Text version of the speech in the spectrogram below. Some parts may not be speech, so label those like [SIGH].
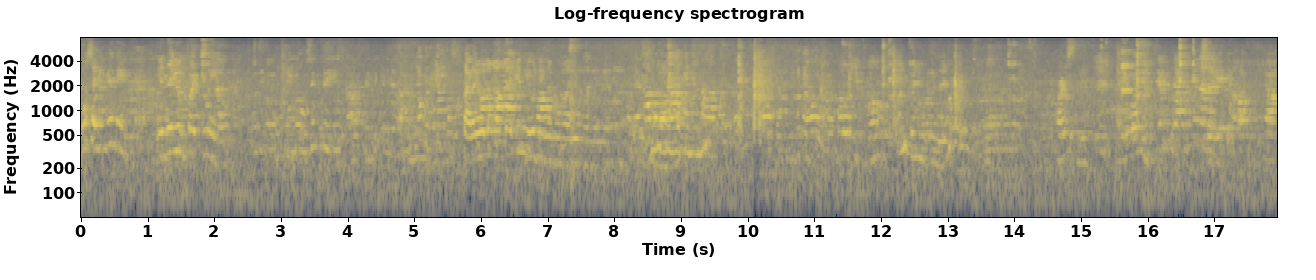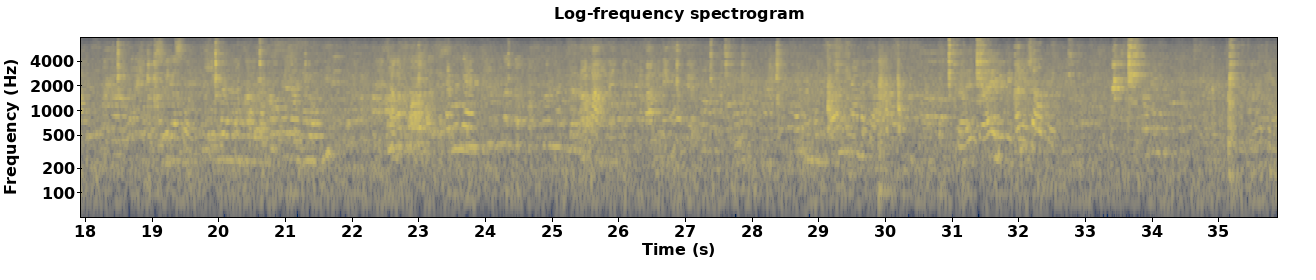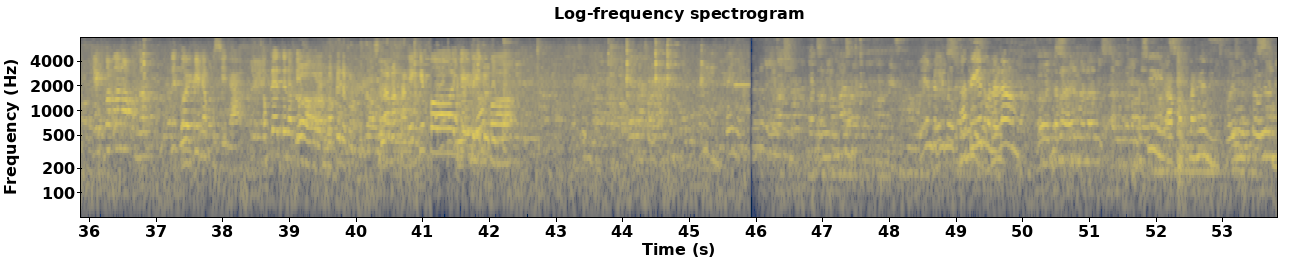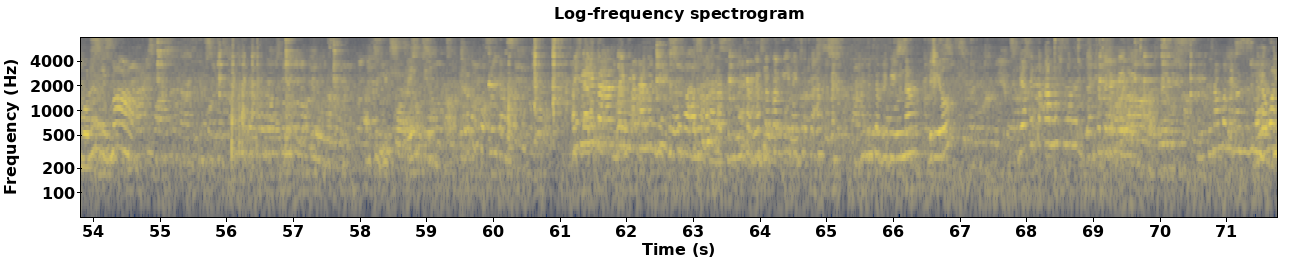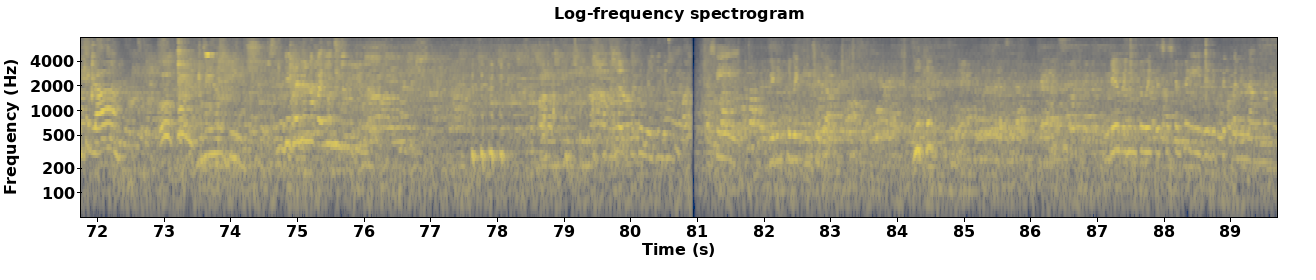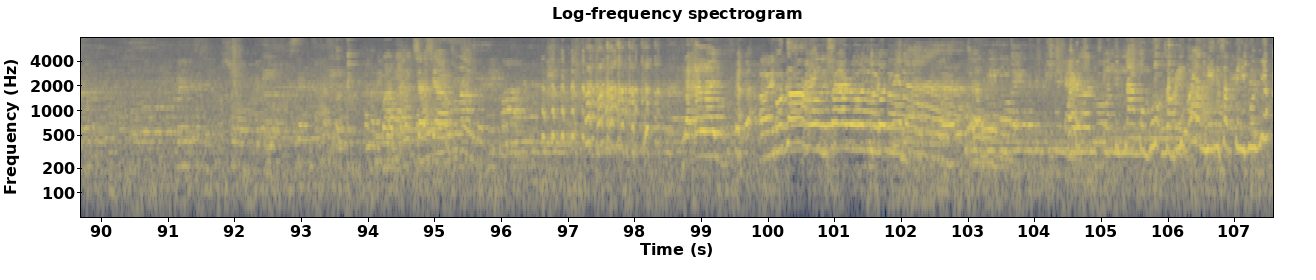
Oo, yan eh. Yan yung part mo yun. Ano. Pareho lang ata yun yun. Hindi na mga yung ano yan. Ano ba yung green na yun? Parsley. Ayun. Sweet sauce. Ano yan? Ano siya okay? Check back na ako na. Split order na po sila. Kompleto na po yung order. okay na po. Salamat ha. Thank you po. Thank you po. din po. Hatiin mo na lang. Oh, tara, ano. Ano na lang. Kasi apat lang yan eh. Kasi naantay pa namin dito sa taas. Sa sa pag-ibig sa taas. Ano sa video na? Video? Di ako takamos na dyan sa Telepero. Kasama niya kasi sila. Dalawa sila. Oh, boy. Hindi ganun na kayo ni [LAUGHS] Kasi willing to wait din sila. [LAUGHS] Hindi, willing to wait kasi siyempre i-delicate pa nila ang mga Nagsasiyaro na ako. [LAUGHS] Naka-live. Huwag ka! Sharon Bonita! Sharon, pati plato mo. Sabi ko, yan, linis ang table niya.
